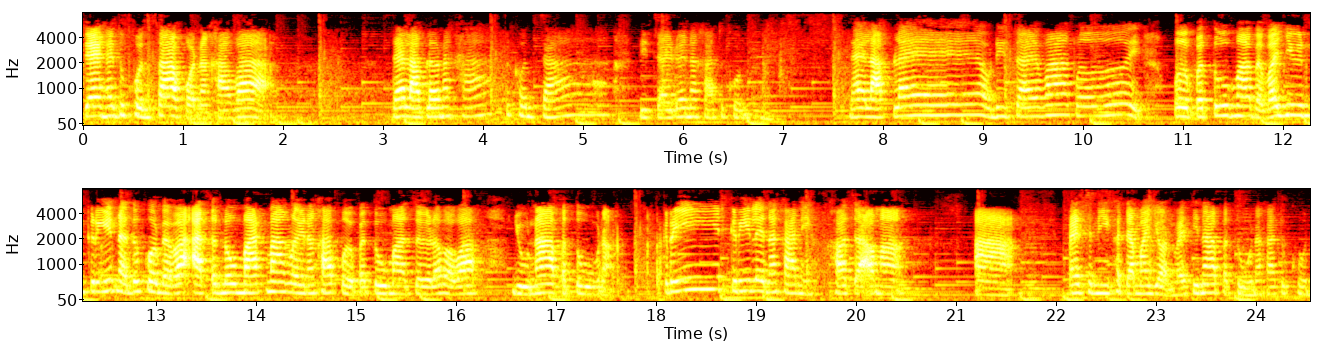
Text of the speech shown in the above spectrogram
แจ้งให้ทุกคนทราบก่อนนะคะว่า ได้รับแล้วนะคะ ทุกคนจ้า ดีใจด้วยนะคะทุกคน ได้รับแล้ว ดีใจมากเลย เปิดประตูมาแบบว่ายืนกรี๊ดนะทุกคนแบบว่าอัตโนมัติมากเลยนะคะ เปิดประตูมาเจอแล้วแบบว่าอยู่หน้าประตูน่ะกรี๊ดกรี๊ดเลยนะคะนี่เขาจะเอามา อ่าไปรษณีย์เขาจะมาหย่อนไว้ที่หน้าประตูนะคะ ทุกคน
